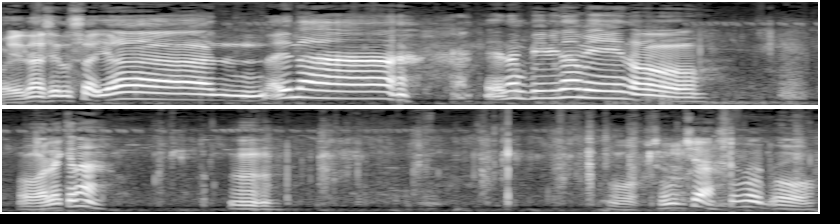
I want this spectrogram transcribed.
Ayan na si Elsa. Yan! Ayan na! Ayan ang baby namin. O, o alay ka na. Hmm. O, sunod siya. Sunod. Oh,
